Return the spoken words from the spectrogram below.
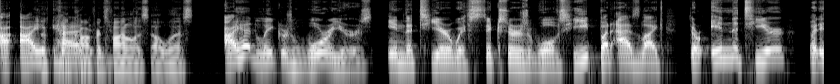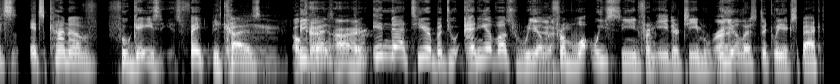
I, I the, the had conference finalists out west. I had Lakers Warriors in the tier with Sixers Wolves Heat, but as like they're in the tier, but it's it's kind of fugazi. It's fake because Mm, okay, because all right. they're in that tier. But do any of us real Yeah. from what we've seen from either team Right. realistically expect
